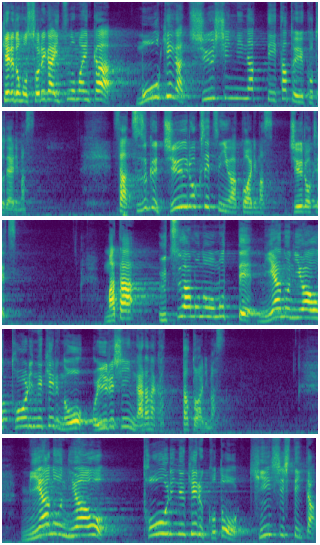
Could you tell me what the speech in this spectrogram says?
けれどもそれがいつの間にか儲けが中心になっていたということであります。さあ続く16節にはこうあります。16節。また器物を持って宮の庭を通り抜けるのをお許しにならなかったとあります。宮の庭を通り抜けることを禁止していた。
